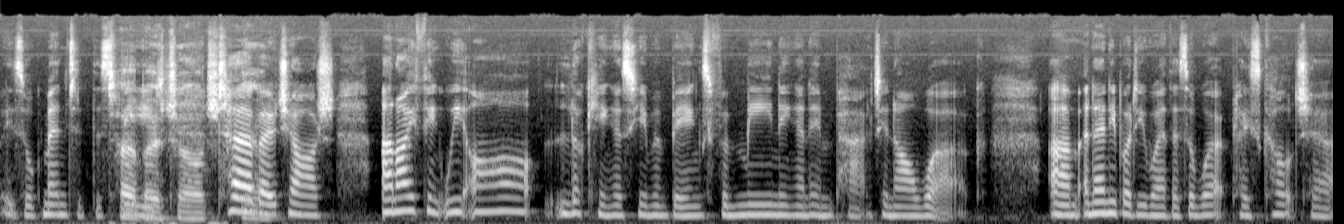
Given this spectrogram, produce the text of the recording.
it's augmented the speed, Turbocharged, yeah. turbocharged, and I think we are looking as human beings for meaning and impact in our work. Um, and anybody where there's a workplace culture,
